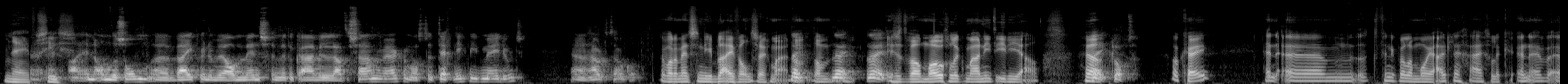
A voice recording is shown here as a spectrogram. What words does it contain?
Nee, precies. En, en, andersom, uh, wij kunnen wel mensen met elkaar willen laten samenwerken, maar als de techniek niet meedoet, dan houdt het ook op. Dan worden mensen niet blij van, zeg maar. Nee, dan, dan nee, nee. is het wel mogelijk, maar niet ideaal. Ja. Nee, klopt. Oké. Okay. En um, dat vind ik wel een mooie uitleg eigenlijk. En uh,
